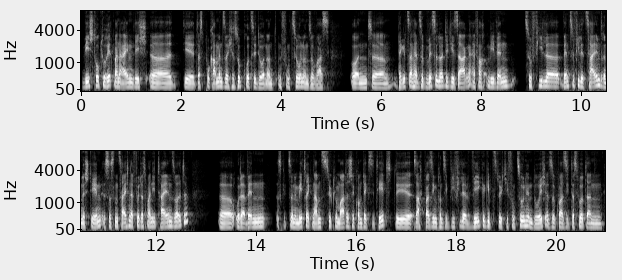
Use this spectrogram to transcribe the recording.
wie strukturiert man eigentlich äh, die, das Programm in solche Subprozeduren und, und Funktionen und sowas? Und äh, da gibt's dann halt so gewisse Leute, die sagen einfach irgendwie, wenn zu viele, wenn zu viele Zeilen drinne stehen, ist es ein Zeichen dafür, dass man die teilen sollte. Äh, oder wenn, es gibt so eine Metrik namens zyklomatische Komplexität, die sagt quasi im Prinzip, wie viele Wege gibt es durch die Funktion hindurch. Also quasi, das wird dann,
